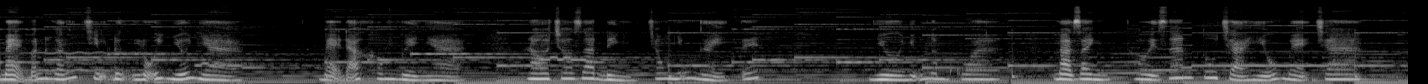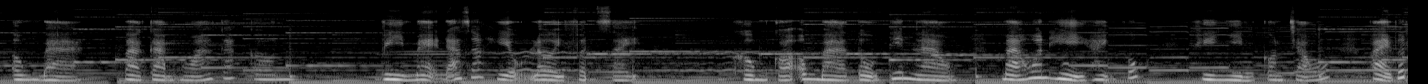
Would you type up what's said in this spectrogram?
mẹ vẫn gắng chịu đựng nỗi nhớ nhà. Mẹ đã không về nhà, lo cho gia đình trong những ngày tết. Như những năm qua, mà dành thời gian tu trả hiếu mẹ cha, ông bà và cảm hóa các con. Vì mẹ đã giác hiểu lời phật dạy không có ông bà tổ tiên nào mà hoan hỉ hạnh phúc khi nhìn con cháu phải vất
